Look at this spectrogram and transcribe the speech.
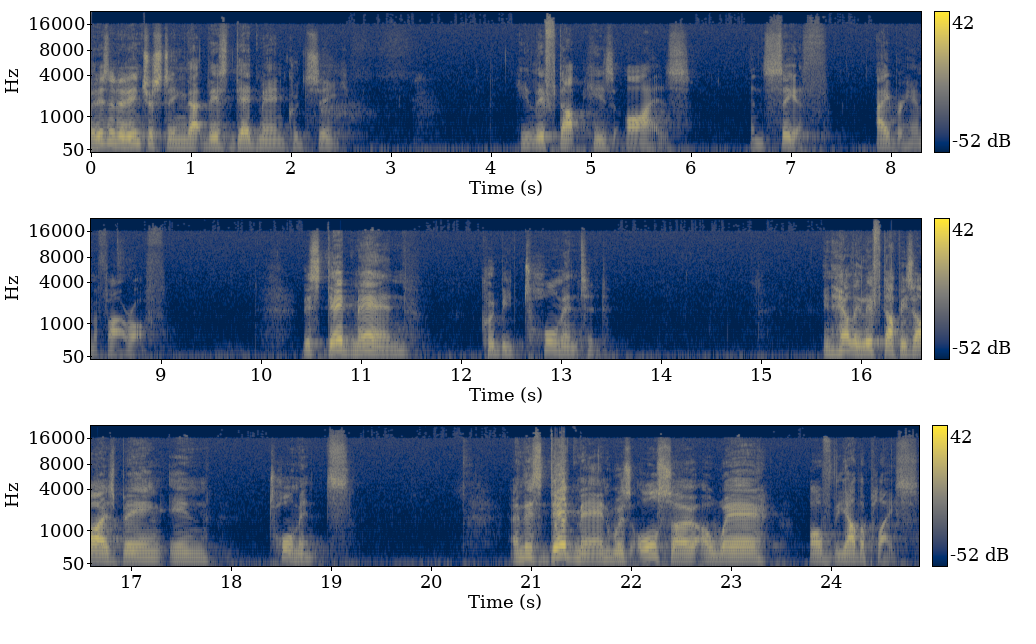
But isn't it interesting that this dead man could see? He lift up his eyes and seeth Abraham afar off. This dead man could be tormented. In hell, he lift up his eyes, being in torments. And this dead man was also aware of the other place,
